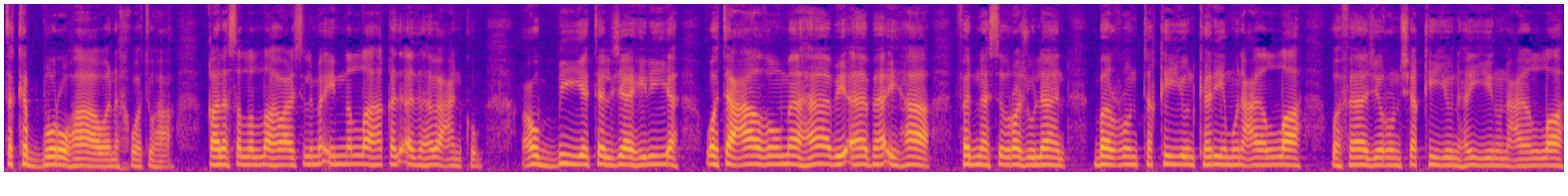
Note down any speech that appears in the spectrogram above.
تكبرها ونخوتها. قال صلى الله عليه وسلم إن الله قد أذهب عنكم عبية الجاهلية وتعاظمها بآبائها. فالناس رجلان بر تقي كريم على الله وفاجر شقي هين على الله.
